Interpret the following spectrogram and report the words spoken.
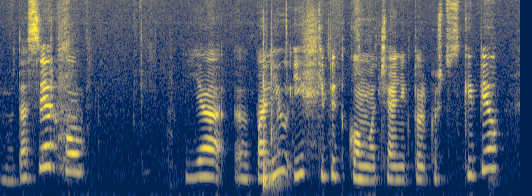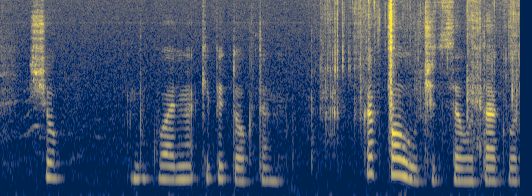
Вот, а сверху я э, полью их кипятком. Вот чайник только что скипел. Еще буквально кипяток там. Как получится вот так вот.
